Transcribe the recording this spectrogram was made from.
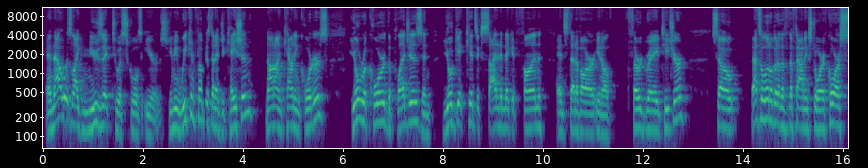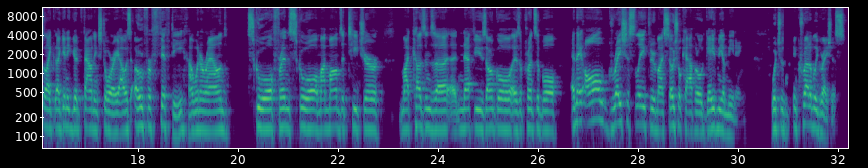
And that was like music to a school's ears. You mean we can focus on education, not on counting quarters? You'll record the pledges and you'll get kids excited to make it fun instead of our, you know, third grade teacher. So that's a little bit of the, the, founding story. Of course, like like any good founding story, I was 0 for 50. I went around school, friends' school. My mom's a teacher. My cousin's a, a nephew's uncle is a principal. And they all graciously, through my social capital, gave me a meeting, which was incredibly gracious.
